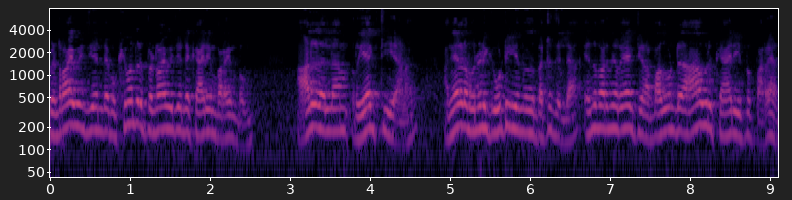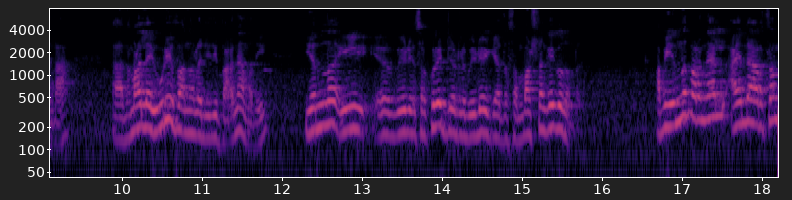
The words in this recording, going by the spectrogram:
പിണറായി വിജയന്റെ മുഖ്യമന്ത്രി പിണറായി വിജയന്റെ കാര്യം പറയുമ്പം ആളുകളെല്ലാം റിയാക്ട് ചെയ്യാണ്. അങ്ങനെയുള്ള മുന്നണിക്ക് വോട്ട് ചെയ്യുന്നത് പറ്റത്തില്ല എന്ന് പറഞ്ഞ് റിയാക്ട് ചെയ്യണം. അപ്പോൾ അതുകൊണ്ട് ആ ഒരു കാര്യം ഇപ്പോൾ പറയണ്ട. നമ്മളെല്ലാം യു ഡി എഫ് എന്നുള്ള രീതി പറഞ്ഞാൽ മതി. എന്ന് ഈ വീഡിയോ സർക്കുലേറ്റ് ചെയ്തിട്ടുള്ള വീഡിയോയ്ക്കകത്ത് സംഭാഷണം കേൾക്കുന്നുണ്ട്. അപ്പോൾ എന്ന് പറഞ്ഞാൽ അതിന്റെ അർത്ഥം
